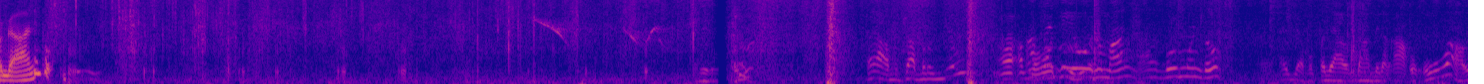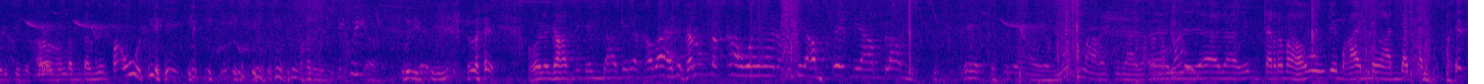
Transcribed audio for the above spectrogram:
Mga ano ko kahimbing dito. Pag-aani po. Ah, ako di naman. Buong mundo. Ay, ako pala ang dami ng kakukuha. Ulit yung parang matandang yung pauli. Hindi ko yan. Uli-uli. Ako naghapit ng dami ng kawayan. Sa loob ng kawayan. Ako pinablog. Ayaw mo, makakilala ka naman. Ay, ay, ay, trabaho. Hindi, baka yung mga anak. Ano pa yan?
